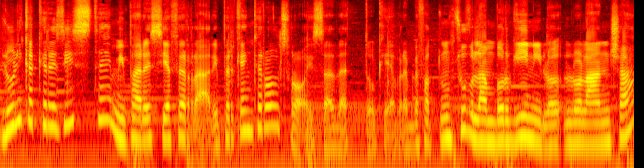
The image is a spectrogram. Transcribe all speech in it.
L'unica che resiste mi pare sia Ferrari, perché anche Rolls Royce ha detto che avrebbe fatto un SUV, Lamborghini lo, lo lancia,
